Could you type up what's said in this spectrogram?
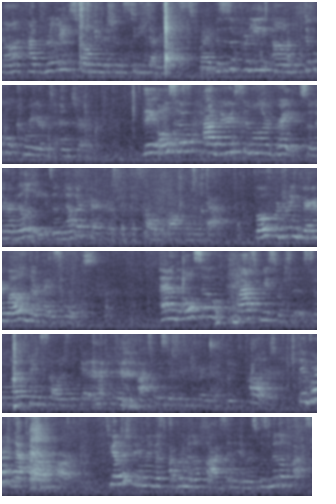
Emma had really strong ambitions to be dentists, right? This is a pretty um, difficult career to enter. They also had very similar grades, so their ability is another characteristic that scholars often look at. Both were doing very well in their high schools. And also class resources. So a lot of times scholars look at what kind of class resources you bring with you to college. They weren't that far apart. Taylor's family was upper middle class and Emma's was middle class.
